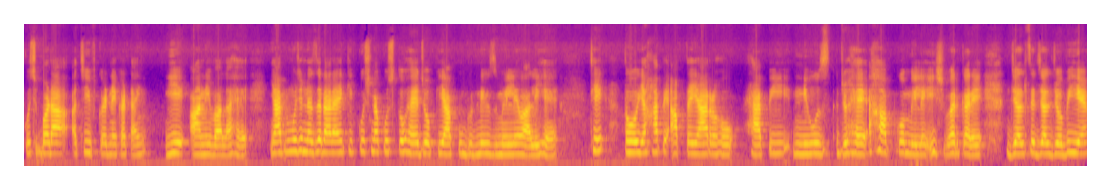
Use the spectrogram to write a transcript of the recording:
कुछ बड़ा अचीव करने का टाइम ये आने वाला है। यहाँ पे मुझे नज़र आ रहा है कि कुछ ना कुछ तो है जो कि आपको गुड न्यूज़ मिलने वाली है ठीक? तो यहाँ पे आप तैयार रहो हैप्पी न्यूज़ जो है आपको मिले ईश्वर करे जल्द से जल्द जो भी है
